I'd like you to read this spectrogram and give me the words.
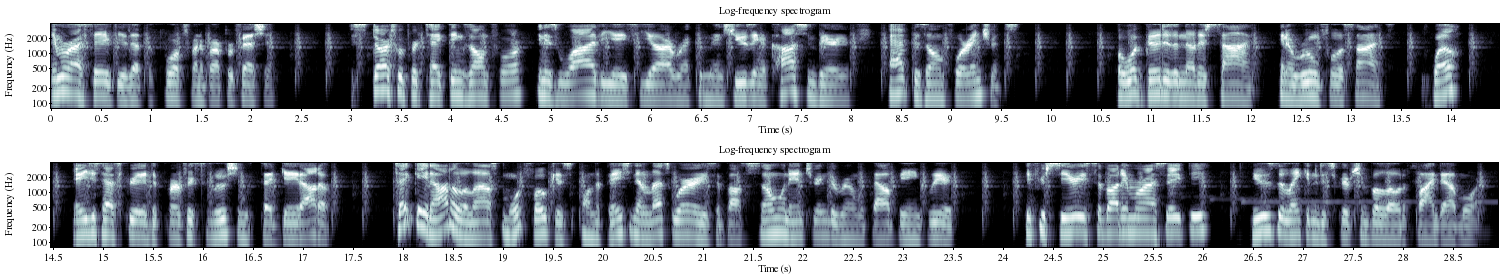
MRI safety is at the forefront of our profession. It starts with protecting Zone 4 and is why the ACR recommends using a caution barrier at the Zone 4 entrance. But what good is another sign in a room full of signs? Well, Aegis has created the perfect solution with TechGate Auto. TechGate Auto allows more focus on the patient and less worries about someone entering the room without being cleared. If you're serious about MRI safety, use the link in the description below to find out more.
